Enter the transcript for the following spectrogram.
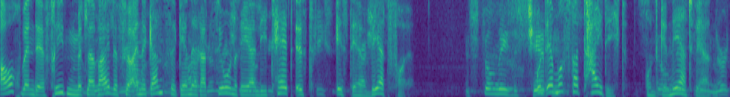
auch wenn der Frieden mittlerweile für eine ganze Generation Realität ist, ist er wertvoll. Und er muss verteidigt und genährt werden.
